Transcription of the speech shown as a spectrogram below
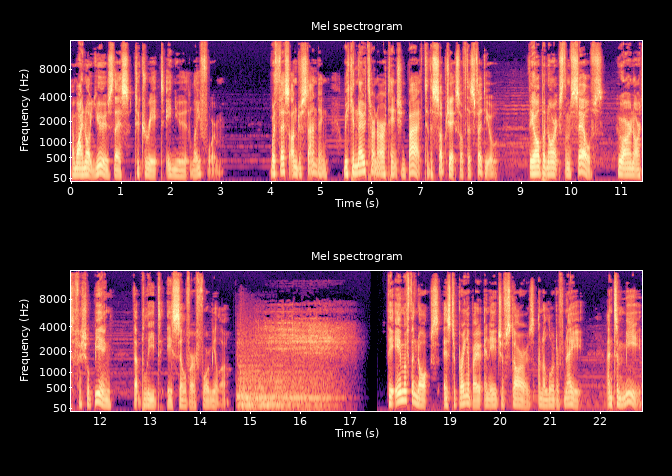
and why not use this to create a new life form? With this understanding, we can now turn our attention back to the subjects of this video, the Albinaurics themselves, who are an artificial being that bleed a silver formula. The aim of the Nox is to bring about an Age of Stars and a Lord of Night, and to me,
